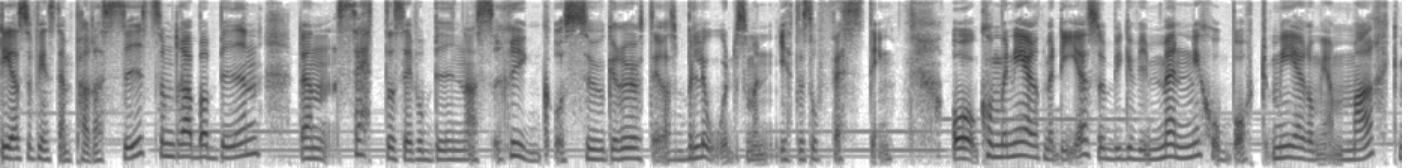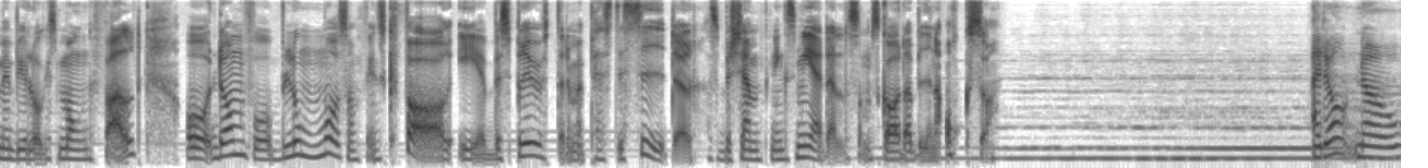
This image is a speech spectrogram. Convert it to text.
Dels så finns det en parasit som drabbar bin. Den sätter sig på binas rygg och suger ut deras blod som en jättestor fästing. Och kombinerat med det så bygger vi människor bort mer och mer mark med biologisk mångfald. Och de få blommor som finns kvar är besprutade med pesticider, alltså bekämpningsmedel som skadar bina också. I don't know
